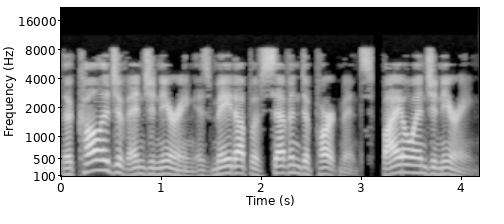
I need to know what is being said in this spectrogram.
The College of Engineering is made up of seven departments, bioengineering,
